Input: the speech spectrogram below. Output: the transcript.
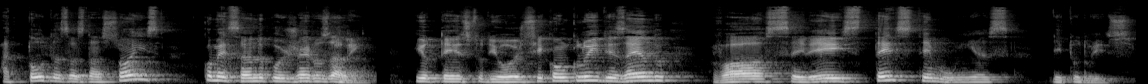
a todas as nações, começando por Jerusalém. E o texto de hoje se conclui dizendo: Vós sereis testemunhas de tudo isso.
